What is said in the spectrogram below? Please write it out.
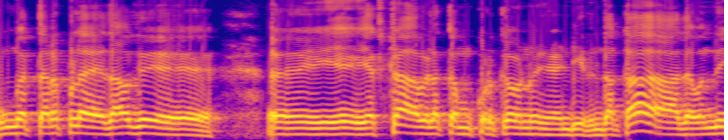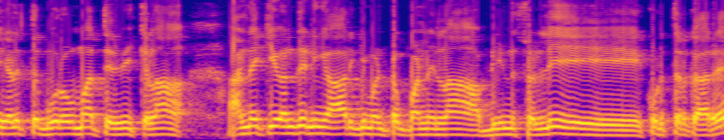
உங்கள் தரப்பில் ஏதாவது எக்ஸ்ட்ரா விளக்கம் கொடுக்க வேண்டி இருந்தாக்கா அதை வந்து எழுத்துப்பூர்வமாக தெரிவிக்கலாம். அன்னைக்கு வந்து நீங்கள் ஆர்குமெண்ட்டும் பண்ணலாம் அப்படின்னு சொல்லி கொடுத்துருக்காரு.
